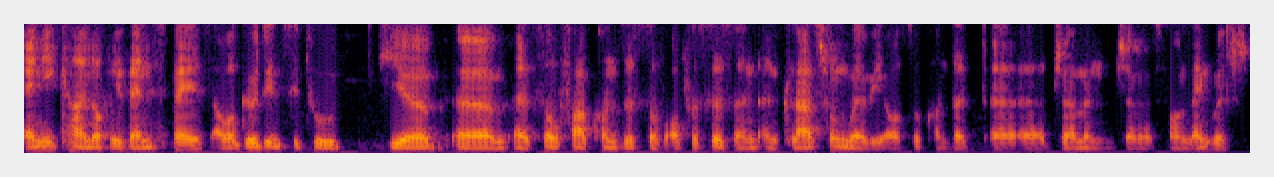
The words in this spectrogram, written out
any kind of event space. Our Goethe Institute here um, uh, so far consists of offices and, and classroom where we also conduct uh, uh, German German as foreign language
